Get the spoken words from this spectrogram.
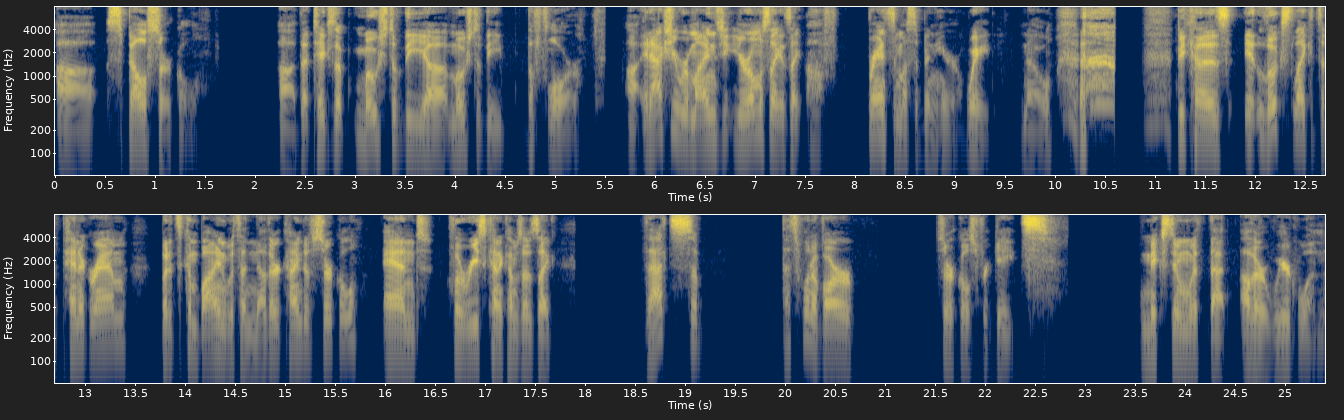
uh, spell circle uh, that takes up most of the uh, most of the the floor. Uh, it actually reminds you. You're almost like it's like, oh, Branson must have been here. Wait, no, because it looks like it's a pentagram, but it's combined with another kind of circle. And Clarice kind of comes out, it's like, that's a that's one of our circles for gates, mixed in with that other weird one.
